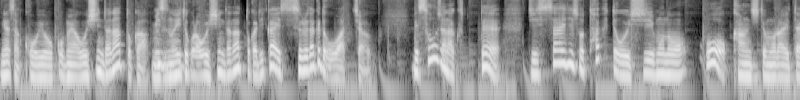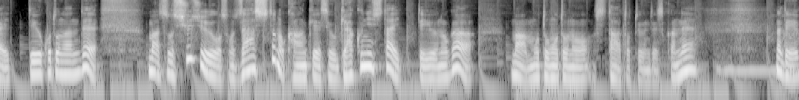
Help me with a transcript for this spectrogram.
皆さんこういうお米は美味しいんだなとか水のいいところは美味しいんだなとか理解するだけで終わっちゃう。でそうじゃなくって実際にそう食べて美味しいものを感じてもらいたいっていうことなんでまあその主従をその雑誌との関係性を逆にしたいっていうのがまあ元々のスタートというんですかね。なんで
